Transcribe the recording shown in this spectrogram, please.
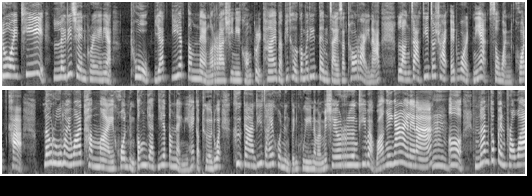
โดยที่ Lady Jane Grey เนี่ยถูกยัดเยียดตำแหน่งราชินีของอังกฤษให้แบบที่เธอก็ไม่ได้เต็มใจสักเท่าไหร่นัก หลังจากที่เจ้าชายเอ็ดเวิร์ดเนี่ยสวรรคตค่ะ แล้วรู้ไหมว่าทำไมคนถึงต้องยัดเยียดตำแหน่งนี้ให้กับเธอด้วย คือการที่จะให้คนหนึ่งเป็น queen น่ะมันไม่ใช่เรื่องที่แบบว่าง่าย ๆ เลยนะอืมเออ นั่นก็เป็นเพราะว่า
